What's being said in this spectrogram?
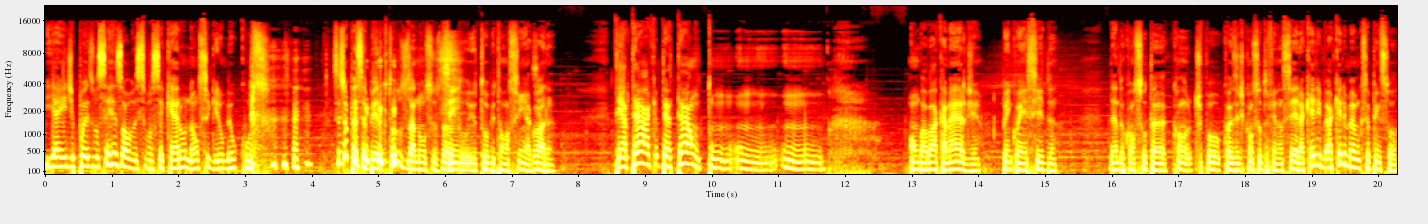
E aí depois você resolve se você quer ou não seguir o meu curso. Vocês já perceberam que todos os anúncios do, Sim. do YouTube estão assim agora? Tem até, tem até um, um, um, um, um babaca nerd bem conhecido dando consulta, tipo, coisa de consulta financeira. Aquele, aquele mesmo que você pensou.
